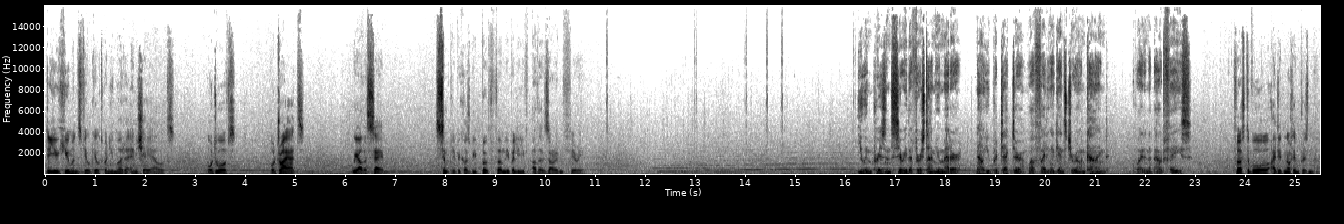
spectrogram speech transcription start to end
Do you humans feel guilt when you murder Aen Seidhe elves? Or dwarves? Or dryads? We are the same. Simply because we both firmly believe others are inferior. You imprisoned Ciri the first time you met her. Now you protect her while fighting against your own kind. Quite an about face. First of all, I did not imprison her.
